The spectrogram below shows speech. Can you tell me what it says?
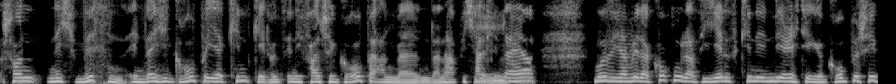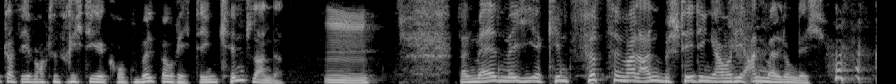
schon nicht wissen, in welche Gruppe ihr Kind geht, uns in die falsche Gruppe anmelden, dann habe ich halt Mhm. hinterher, muss ich dann wieder gucken, dass ich jedes Kind in die richtige Gruppe schiebe, dass eben auch das richtige Gruppenbild beim richtigen Kind landet. Mhm. Dann melden welche ihr Kind 14 Mal an, bestätigen aber die Anmeldung nicht.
